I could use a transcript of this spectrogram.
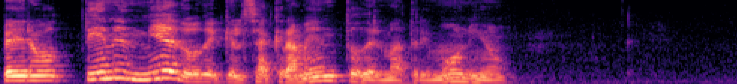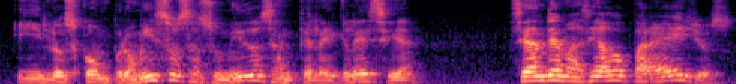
pero tienen miedo de que el sacramento del matrimonio y los compromisos asumidos ante la iglesia sean demasiado para ellos.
